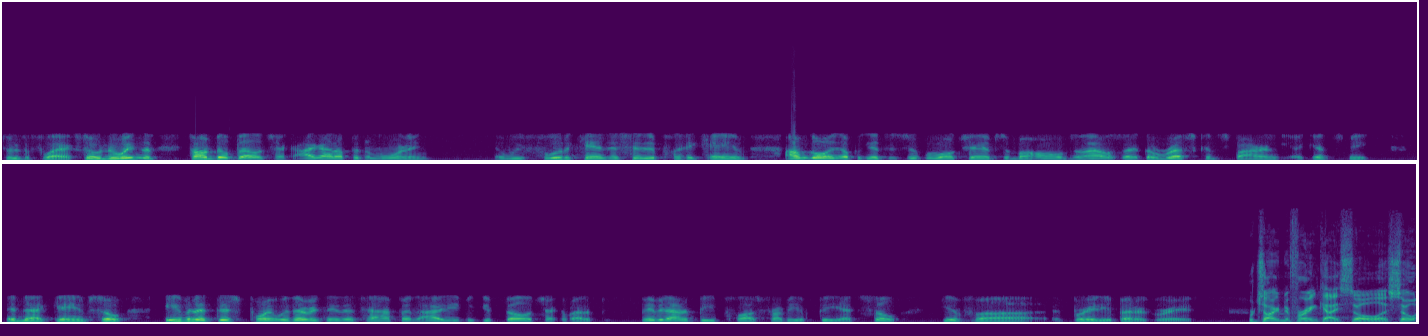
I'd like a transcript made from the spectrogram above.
threw the flag. So New England, if I'm Bill Belichick, I got up in the morning and we flew to Kansas City to play a game. I'm going up against the Super Bowl champs and Mahomes, and I was like the refs conspiring against me in that game. So even at this point, with everything that's happened, I'd even give Belichick about a maybe not a B plus, probably a B. I'd still give uh, Brady a better grade. We're talking to Frank Isola. So,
